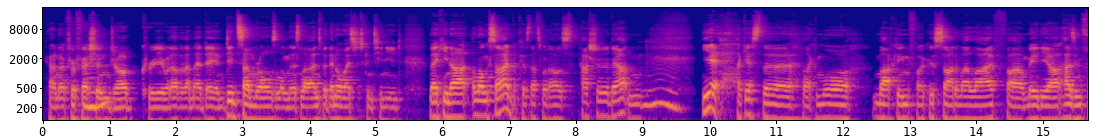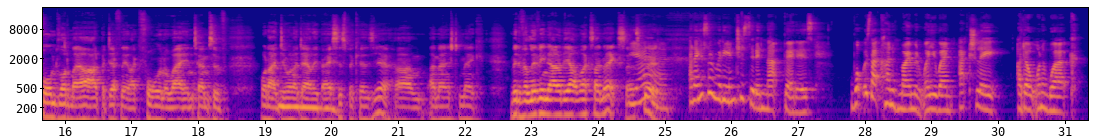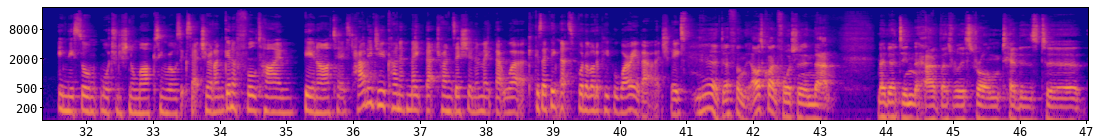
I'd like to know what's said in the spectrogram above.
kind of profession, job, career, whatever that may be, and did some roles along those lines, but then always just continued making art alongside because that's what I was passionate about. And yeah, I guess the like more marketing focused side of my life, uh, media has informed a lot of my art, but definitely like fallen away in terms of what I do on a daily basis because yeah, um, I managed to make a bit of a living out of the artworks I make, so it's yeah. good. And I guess I'm really interested in that bit is what was that kind of moment where you went, actually, I don't want to work in these sort of more traditional marketing roles, etc., and I'm going to full time be an artist. How did you kind of make that transition and make that work? Because I think that's what a lot of people worry about, actually. Yeah, definitely. I was quite fortunate in that maybe I didn't have those really strong tethers to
